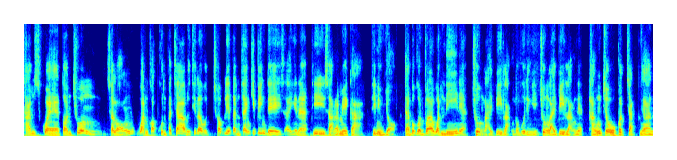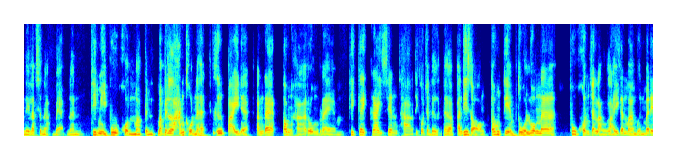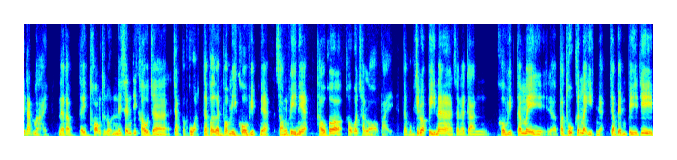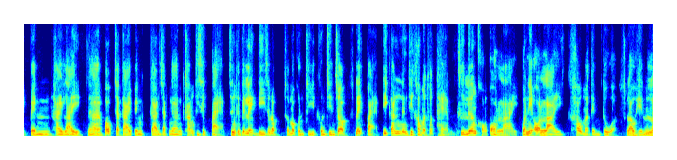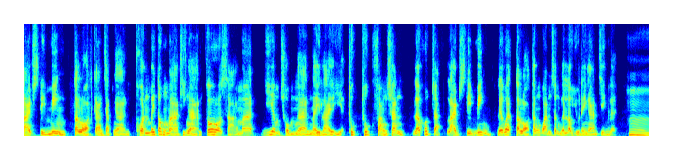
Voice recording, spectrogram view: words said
ไทม์สแควร์ตอนช่วงฉลองวันขอบคุณพระเจ้า หรือที่เราชอบเรียกกัน Thanksgiving Day อะไรเงี้ยนะที่สหรัฐอเมริกาที่นิวยอร์กแต่ปรากฏว่าวันนี้เนี่ยช่วงหลายปีหลังต้องพูดอย่างนี้ ช่วงหลายปีหลังเนี่ยหังโจก็จัดงานในลักษณะแบบนั้น ที่มีผู้คนมาเป็นมาเป็นล้านคนนะฮะคือไปเนี่ยอันแรกต้องหาโรงแรมที่ใกล้ ๆ เส้นทางที่เขาจะเดินนะครับ อันที่ 2 ต้องเตรียมตัวล่วงหน้า ผู้คนจะหลั่งไหลกันมาเหมือนไม่ได้นัดหมายนะครับในท้องถนนในเส้นที่เขาจะจัดประกวด แต่เผอิญพอมีโควิดเนี่ยสปีนี้เขาก็เขาก็ชะลอไป แต่ผมคิดว่าปีหน้าสถานการณ์โควิด ถ้าไม่ปะทุขึ้นมาอีกเนี่ยจะเป็นปีที่เป็นไฮไลท์นะเพราะจะกลายเป็นการจัดงานครั้งที่ 18 ซึ่งถือเป็นเลขดีสำหรับสำหรับคนจีนคนจีนชอบเลข 8 อีกอันหนึ่งที่เข้ามาทดแทนคือเรื่องของออนไลน์ วันนี้ออนไลน์เข้ามาเต็มตัว เราเห็น live streaming ตลอดการจัดงาน คนไม่ต้องมาที่งาน ก็สามารถเยี่ยมชมงานในรายละเอียดทุก ๆ ฟังก์ชัน แล้วเขาจัด live streaming เรียกว่าตลอดทั้งวันเสมือนเราอยู่ในงานจริงเลย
